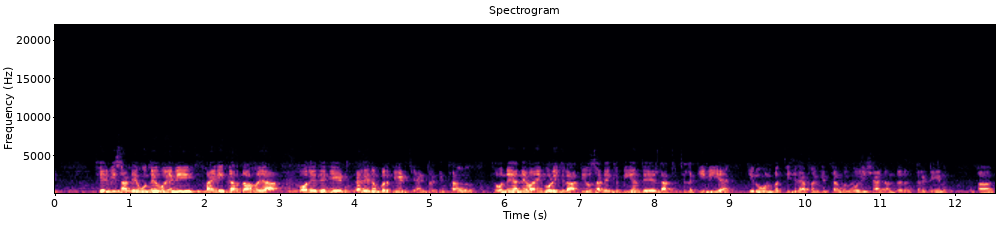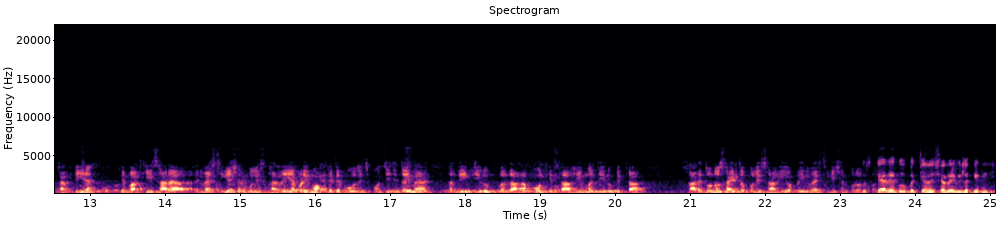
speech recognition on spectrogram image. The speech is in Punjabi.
ਫਿਰ ਵੀ ਸਾਡੇ ਹੁੰਦੇ ਹੋਏ ਵੀ ਫਾਇਰਿੰਗ ਕਰਦਾ ਹੋਇਆ ਕਾਲਜ ਦੇ ਗੇਟ ਪਹਿਲੇ ਨੰਬਰ ਗੇਟ 'ਚ ਐਂਟਰ ਕੀਤਾ। ਤੇ ਉਹਨੇ ਅੰਨੇਵਾਹੀ ਗੋਲੀ ਚਲਾਤੀ ਉਹ ਸਾਡੇ ਇੱਕ ਪੀਐਨ ਦੇ ਲੱਤ 'ਚ ਲੱਗੀ ਵੀ ਹੈ ਜਿਹਨੂੰ ਹੁਣ 32 'ਚ ਰੈਫਰ ਕੀਤਾ ਕੋਈ ਗੋਲੀ ਸ਼ਾਇਦ ਅੰਦਰ ਰਿਟੇਨ ਕਰਤੀ ਹੈ। ਤੇ ਬਾਕੀ ਸਾਰਾ ਇਨਵੈਸਟੀਗੇਸ਼ਨ ਪੁਲਿਸ ਕਰ ਰਹੀ ਹੈ। ਬੜੀ ਮੌਕੇ ਤੇ ਪੁਲਿਸ ਪਹੁੰਚੀ ਜਿੱਦਾਂ ਹੀ ਮੈਂ ਹਰਦੀਪ ਜੀ ਨੂੰ ਵਰਧਾਲਾ ਫੋਨ ਕੀਤਾ ਹੇਮੰਤ ਜੀ ਨੂੰ ਕੀਤਾ ਸਾਰੇ ਦੋਨੋਂ ਸਾਈਡ ਤੋਂ ਪੁਲਿਸ ਆ ਗਈ ਉਹ ਆਪਣੀ ਇਨਵੈਸਟੀਗੇਸ਼ਨ ਕੁਝ ਪੂਰਾ ਕਹਿ ਰਹੇ ਕੋਈ ਬੱਚਿਆਂ ਦੇ ਸ਼ਰਰੇ ਵੀ ਲੱਗੇ ਨੇ ਜੀ?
